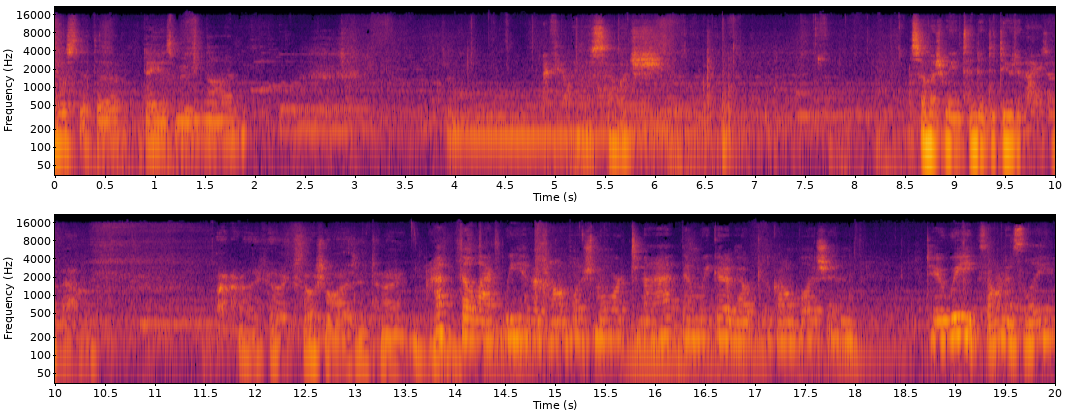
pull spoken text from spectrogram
notice that the day is moving on. I feel like there's so much, so much we intended to do tonight, and um, I don't really feel like socializing tonight. I feel like we have accomplished more tonight than we could have hoped to accomplish in two weeks, honestly.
